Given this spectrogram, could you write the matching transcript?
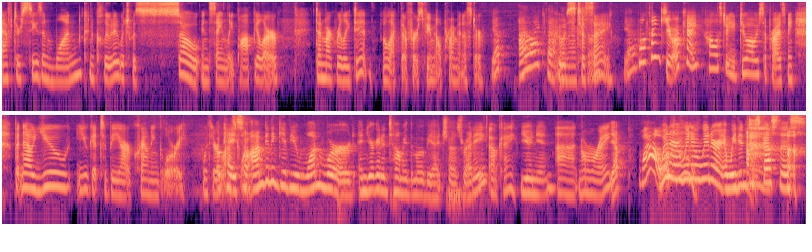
after season one concluded, which was so insanely popular, Denmark really did elect their first female prime minister. Yep, I like that Who's one. to say? Yeah. Well, thank you. Okay, Hollister, you do always surprise me. But now you you get to be our crowning glory with your Okay, so one. I'm going to give you one word, and you're going to tell me the movie I chose. Ready? Okay. Union. Uh, Norma Rae. Yep. Wow. winner, okay. winner, winner. And we didn't discuss this.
